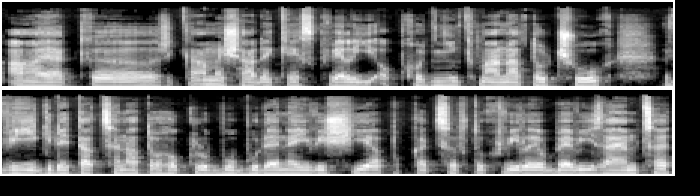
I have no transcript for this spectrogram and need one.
a jak eh, říkáme, Šádek je skvělý obchodník, má na to čuch, ví, kdy ta cena toho klubu bude nejvyšší a pokud se v tu chvíli objeví zájemce,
